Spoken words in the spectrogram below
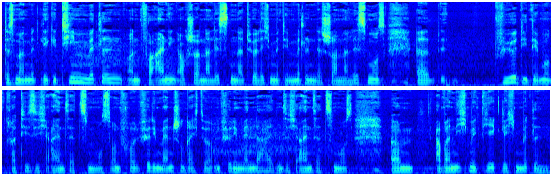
dass man mit legitimen Mitteln und vor allen Dingen auch Journalisten natürlich mit den Mitteln des Journalismus äh, für die Demokratie sich einsetzen muss und für die Menschenrechte und für die Minderheiten sich einsetzen muss, ähm, aber nicht mit jeglichen Mitteln.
